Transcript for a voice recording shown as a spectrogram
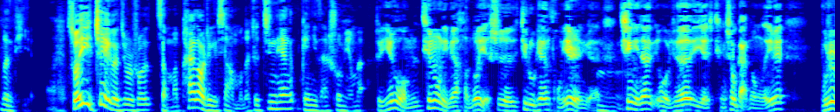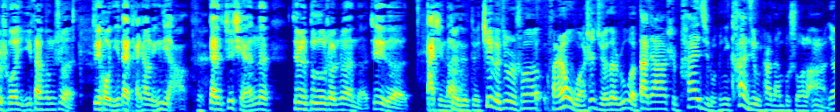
问题。所以这个就是说，怎么拍到这个项目的？这今天给你才说明白。对，因为我们听众里面很多也是纪录片从业人员，嗯，听您的，我觉得也挺受感动的，因为不是说一帆风顺，最后您在台上领奖对，但之前呢，就是兜兜转转的，这个大心脏。对对对，这个就是说，反正我是觉得，如果大家是拍纪录片，你看纪录片咱不说了啊，嗯要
